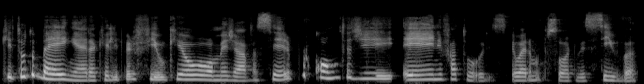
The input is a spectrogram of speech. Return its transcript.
que tudo bem, era aquele perfil que eu almejava ser por conta de N fatores. Eu era uma pessoa agressiva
